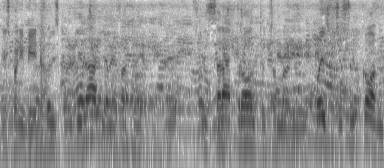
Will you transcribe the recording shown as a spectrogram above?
disponibilità, la sua disponibilità abbiamo fatto, eh, sarà pronto, insomma, poi è successo il Covid,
